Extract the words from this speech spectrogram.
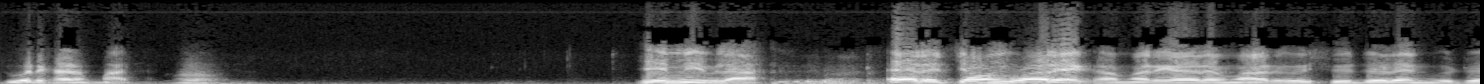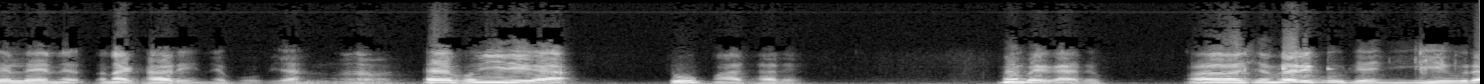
သူကတခါတော့မှားတယ်မှန်ရင်းမိဗလားအဲ့ဒါကြောင်းသွားတဲ့အခါမှာဒကာဓမ္မတို့ရွှေတွဲလဲငွေတွဲလဲနဲ့သနခါတွေနဲ့ပေါ့ဗျာမှန်အဲ့ဘုန်းကြီးတွေကတို့မှားထားတယ်မင်းဘက်ကတော့အာရှင်သာရိပုတ္တရာကြီးရေဝရ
